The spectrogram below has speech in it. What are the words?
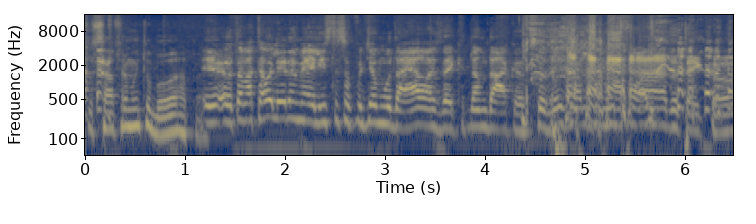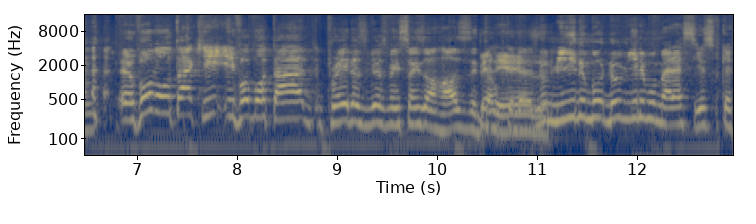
Tu safra muito boa, rapaz. Eu, eu tava até olhando a minha lista se eu podia mudar ela, mas daí que não dá, cara. Porque os outros jogos são muito foda. Ah, não tem como. Eu vou voltar aqui e vou botar Prey das minhas menções honrosas, então, porque Beleza. no mínimo, no mínimo merece isso, porque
